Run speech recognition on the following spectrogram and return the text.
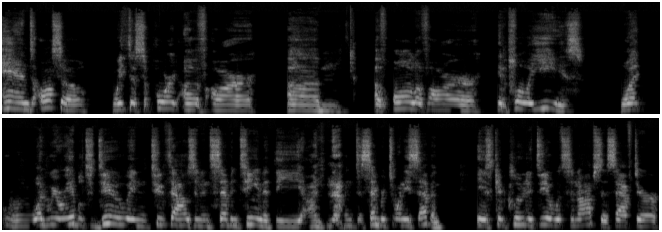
and also with the support of our um, of all of our employees, what what we were able to do in 2017 at the on, on December 27th is conclude a deal with Synopsys after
